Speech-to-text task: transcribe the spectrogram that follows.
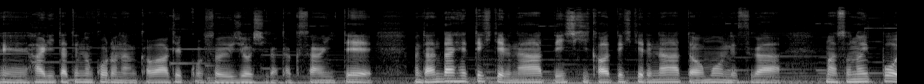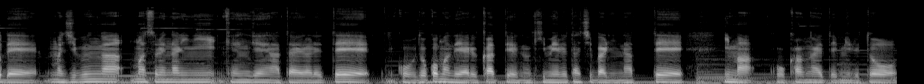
えー、入りたての頃なんかは結構そういう上司がたくさんいて、まあ、だんだん減ってきてるなって意識変わってきてるなとは思うんですがまあその一方で、まあ、自分がまあそれなりに権限与えられてこうどこまでやるかっていうのを決める立場になって今こう考えてみると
